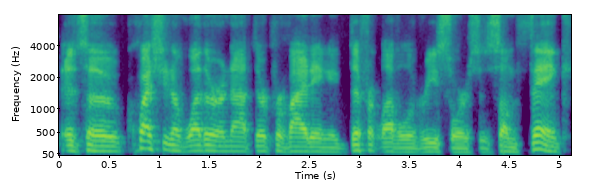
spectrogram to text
It's a question of whether or not they're providing a different level of resources. Some think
